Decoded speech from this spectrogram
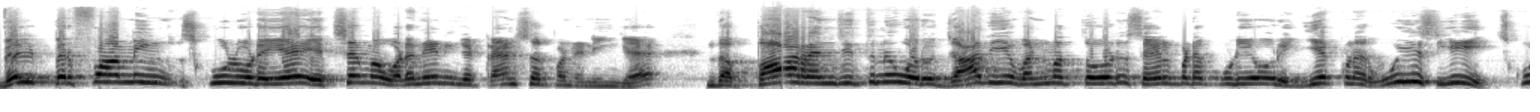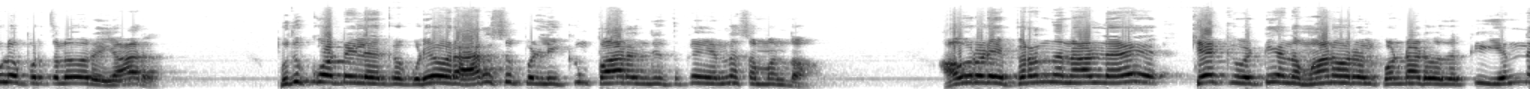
வெல் பெர்ஃபார்மிங் ஸ்கூலுடைய எச்எம் உடனே நீங்க டிரான்ஸ்ஃபர் பண்ணினீங்க. இந்த பா ரஞ்சித்னு ஒரு ஜாதிய வன்மத்தோடு செயல்படக்கூடிய ஒரு இயக்குனர் ஊஇசி ஸ்கூலை பொறுத்தளவு ஒரு யாரு? புதுக்கோட்டையில் இருக்கக்கூடிய ஒரு அரசு பள்ளிக்கும் பா ரஞ்சித்துக்கும் என்ன சம்பந்தம்? அவருடைய பிறந்த நாளில் கேக்கு வெட்டி அந்த மாணவர்கள் கொண்டாடுவதற்கு என்ன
